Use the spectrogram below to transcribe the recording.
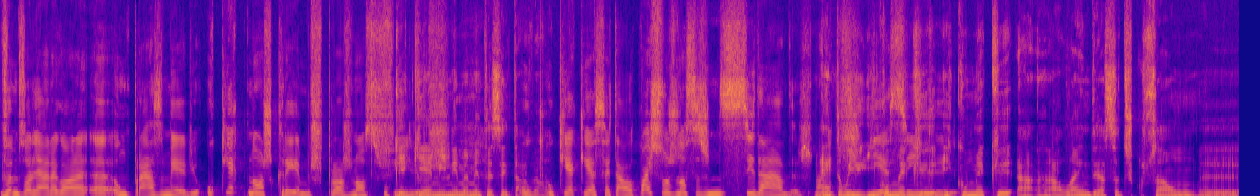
vamos olhar agora a, a um prazo médio. O que é que nós queremos para os nossos o filhos? O que é que é minimamente aceitável? O, o, que é que é aceitável? Quais são as nossas necessidades? É? Então, e, como, é assim é que, que... e como é que, além dessa discussão. Uh,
